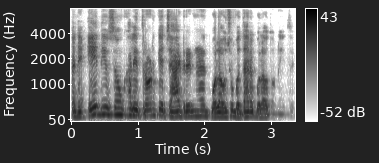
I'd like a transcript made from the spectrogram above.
અને એ દિવસે હું ખાલી ત્રણ કે ચાર ટ્રેડરને બોલાવું છું, વધારે બોલાવતો નહીં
